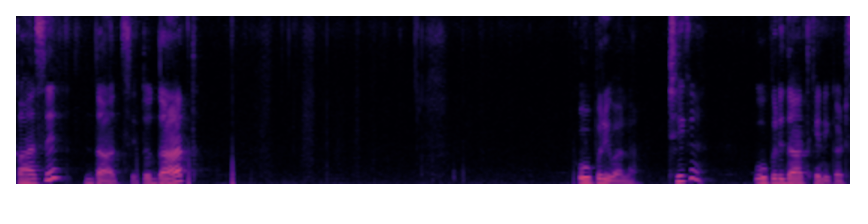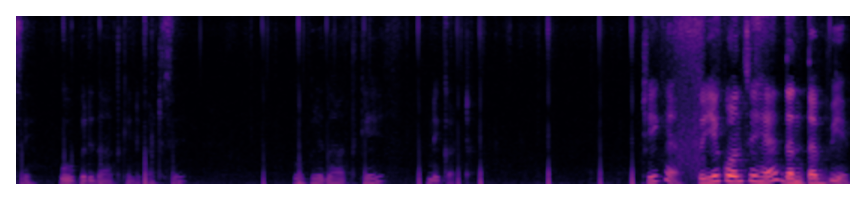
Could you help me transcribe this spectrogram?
कहाँ से? दांत से। तो दांत ऊपरी वाला। ठीक है? ऊपरी दांत के निकट से। ऊपरी दांत के निकट से। ऊपरी दांत के निकट। ठीक है? तो ये कौन से है? दंतव्य।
